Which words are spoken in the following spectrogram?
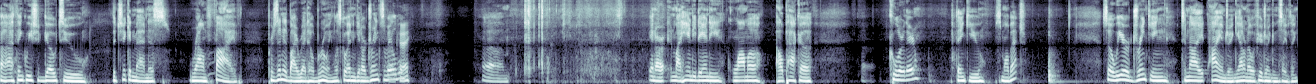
uh, I think we should go to the Chicken Madness round five, presented by Red Hill Brewing. Let's go ahead and get our drinks available. Okay. in our in my handy dandy llama alpaca uh, cooler there. Thank you, small batch. So we are drinking tonight. I am drinking. I don't know if you're drinking the same thing.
